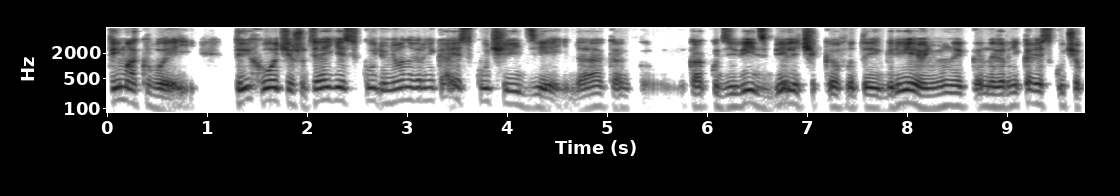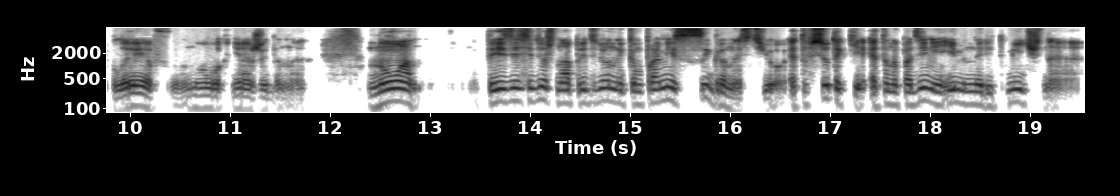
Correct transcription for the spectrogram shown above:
ты Маквей, ты хочешь, у тебя есть куча, у него наверняка есть куча идей, да, как, как удивить Беличиков в этой игре, у него наверняка есть куча плеев новых, неожиданных. Но ты здесь идешь на определенный компромисс с сыгранностью. Это все-таки, это нападение именно ритмичное,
